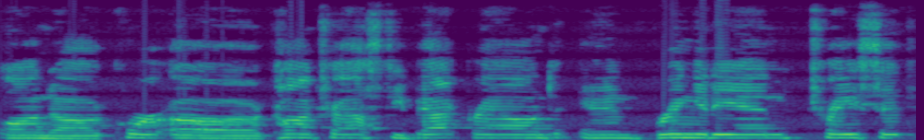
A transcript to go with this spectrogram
on a uh, contrasty background and bring it in, trace it,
